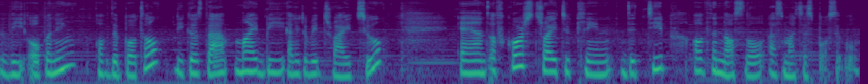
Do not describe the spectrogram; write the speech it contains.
the opening of the bottle because that might be a little bit dry too. And of course, try to clean the tip of the nozzle as much as possible.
